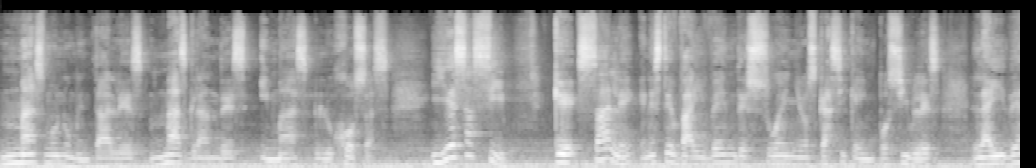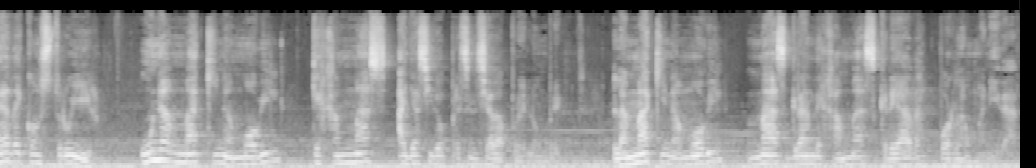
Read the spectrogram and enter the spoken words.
más monumentales, más grandes y más lujosas. Y es así que sale en este vaivén de sueños casi que imposibles la idea de construir una máquina móvil que jamás haya sido presenciada por el hombre. La máquina móvil más grande jamás creada por la humanidad.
